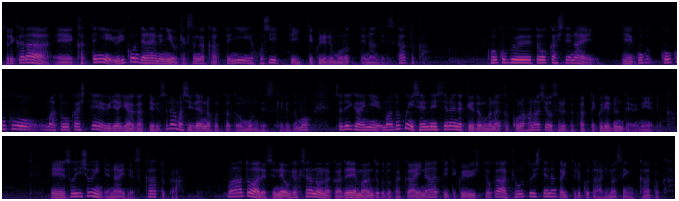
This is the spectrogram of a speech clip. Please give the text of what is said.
それから、えー、勝手に売り込んでないのにお客さんが勝手に欲しいって言ってくれるものって何ですかとか、広告投下してないえ、広告をま投下して売り上げが上がっている。それはま自然なことだと思うんですけれどもそれ以外に、まあ、どこに宣伝してないんだけれどもなんかこの話をすると買ってくれるんだよねとか、え、そういう商品ってないですか？とか、まあ、あとはですねお客さんの中で満足度高いなって言ってくれる人が共通して何か言ってることありませんか？とか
